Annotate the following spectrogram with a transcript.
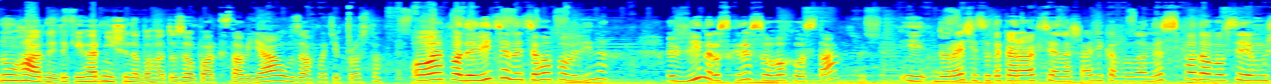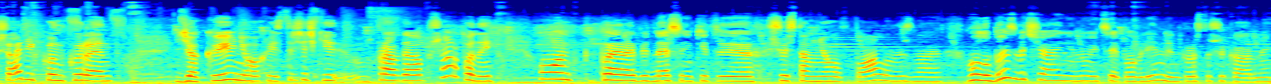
Ну, гарний такий, гарніший набагато зоопарк став. Я у захваті просто. Ой, подивіться на цього павліна. Він розкрив свого хвоста. І, до речі, це така реакція на Шадіка була. Не сподобався йому Шадік, конкурент. Який в нього хвіст, трішечки, правда, обшарпаний. Он перебіднесенький, щось там в нього впало, не знаю. Голуби звичайні, ну і цей павлін, він просто шикарний.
